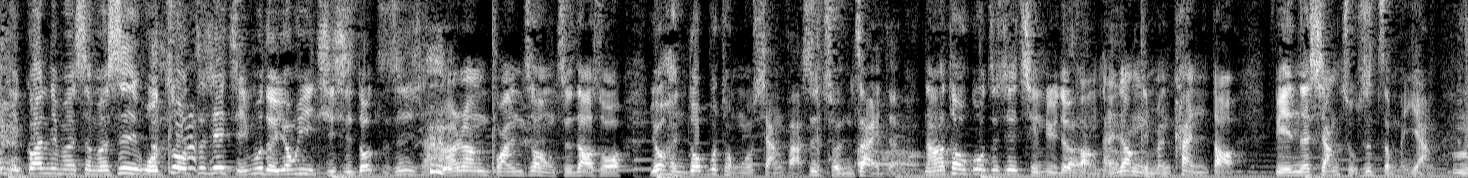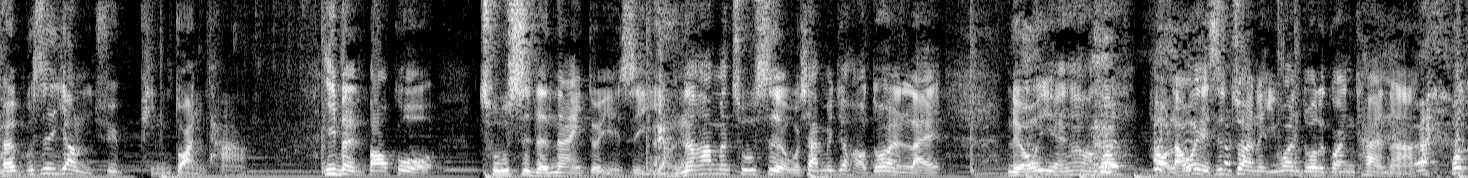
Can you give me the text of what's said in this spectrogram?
底关你们什么事？我做这些节目的用意，其实都只是想要让观众知道说，有很多不同的想法是存在的嗯，然后透过这些情侣的访谈，让你们看到别人的相处是怎么样，而不是要你去评断他。Even 包括出事的那一对也是一样，那他们出事了，我下面就好多人来留言，好说 好啦，我也是赚了一万多的观看啊，我只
